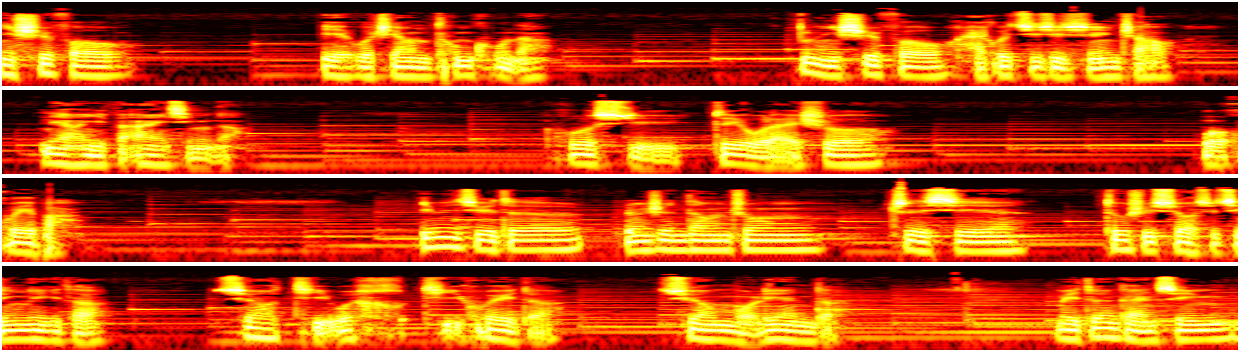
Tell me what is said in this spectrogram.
你是否也有过这样的痛苦呢？那你是否还会继续寻找那样一份爱情呢？或许对我来说，我会吧。因为觉得人生当中这些都是需要去经历的，需要体会体会的，需要磨练的。每段感情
